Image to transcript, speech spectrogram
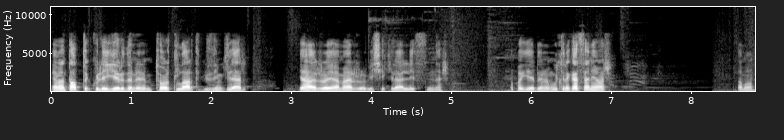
Hemen taptık kuleye geri dönelim. Turtle artık bizimkiler ya Harro ya Merro bir şekilde halletsinler. Tapa geri dönelim. Ultine kaç saniye var? Tamam.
